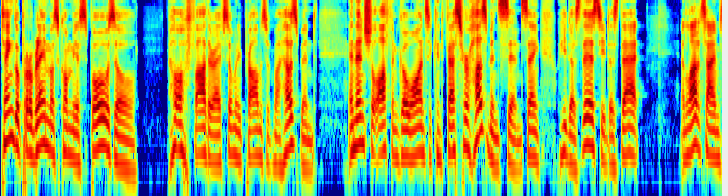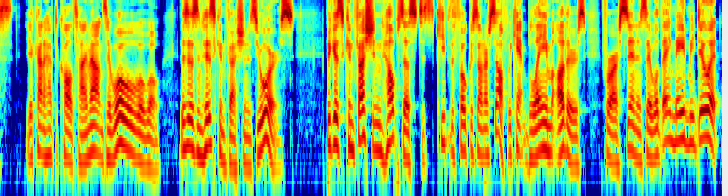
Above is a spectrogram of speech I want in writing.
tengo problemas con mi esposo. Oh, Father, I have so many problems with my husband. And then she'll often go on to confess her husband's sin, saying, He does this, he does that. And a lot of times you kind of have to call a timeout and say, Whoa, whoa, whoa, whoa. This isn't his confession, it's yours because confession helps us to keep the focus on ourselves. We can't blame others for our sin and say, well, they made me do it.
